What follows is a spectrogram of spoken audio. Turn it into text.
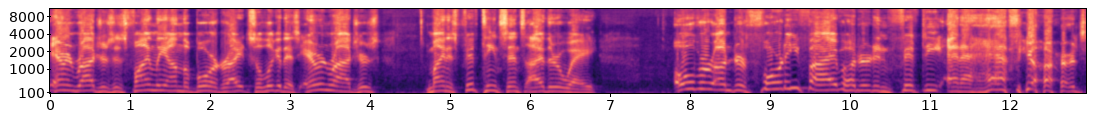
Aaron Rodgers is finally on the board, right? So look at this. Aaron Rodgers minus 15 cents either way. Over under 4,550 and a half yards.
